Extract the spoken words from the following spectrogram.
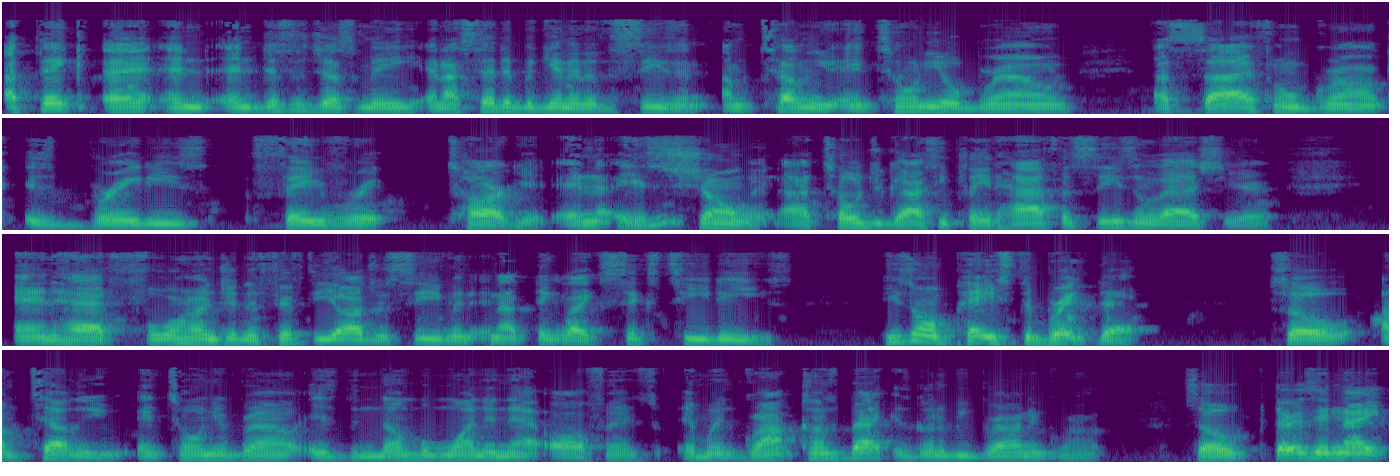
I think, and, and this is just me, and I said at the beginning of the season, I'm telling you, Antonio Brown, aside from Gronk, is Brady's favorite target, and it's mm-hmm. showing. I told you guys he played half a season last year and had 450 yards receiving, and I think like six TDs. He's on pace to break that. So I'm telling you, Antonio Brown is the number one in that offense, and when Gronk comes back, it's going to be Brown and Gronk. So Thursday night,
